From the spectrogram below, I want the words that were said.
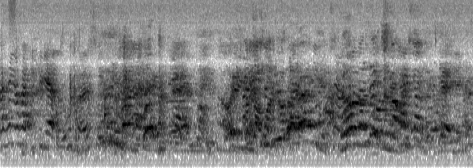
hang on, I have to figure out the rule first. Yeah, yeah.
